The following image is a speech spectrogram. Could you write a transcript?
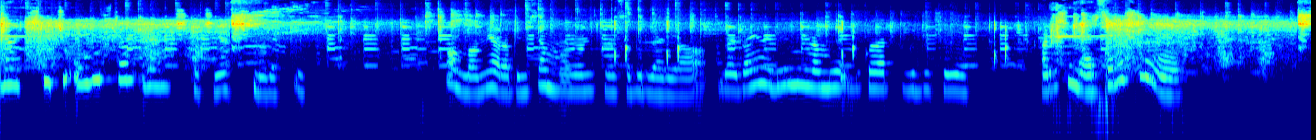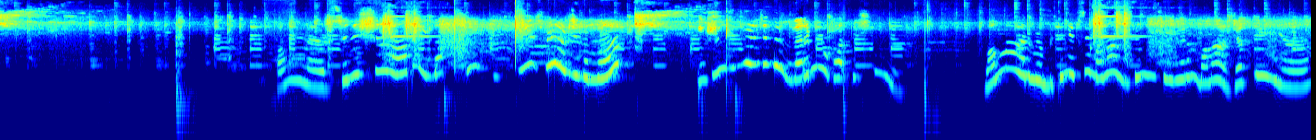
İnatçı geçi olursam inatçı geçi ya çıkmadı. Allah'ım ya Rabbim sen bana lütfen sabır ver ya. Ben dayanabilir miyim ben bu, bu kadar gıcık şeye? Kardeşim versene şunu. Tamam versene şunu abi. Bak 200 harcadım lan. 200 harcadım. Vermiyor kardeşim. Vallahi vermiyor. Bütün hepsini bana, bütün şeylerim bana harcatmayın ya.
